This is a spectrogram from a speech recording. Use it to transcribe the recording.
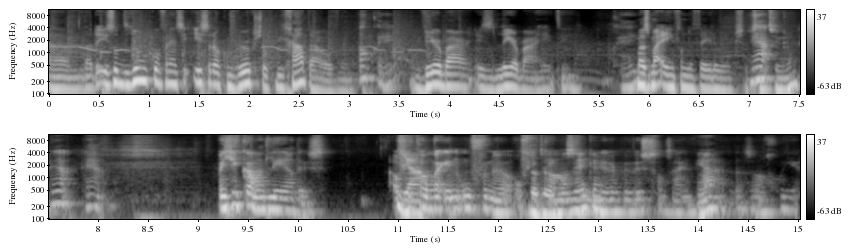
Ehm, nou, er is op de jongerenconferentie is er ook een workshop die gaat daarover. Oké, Weerbaar is leerbaar, heet die. oké. Maar dat is maar één van de vele workshops Ja, natuurlijk. ja, ja. Want je kan het leren dus. Of Ja. je kan daarin oefenen. Of Dat je kan zeker. er bewust van zijn. Ja. dat is wel een goeie.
